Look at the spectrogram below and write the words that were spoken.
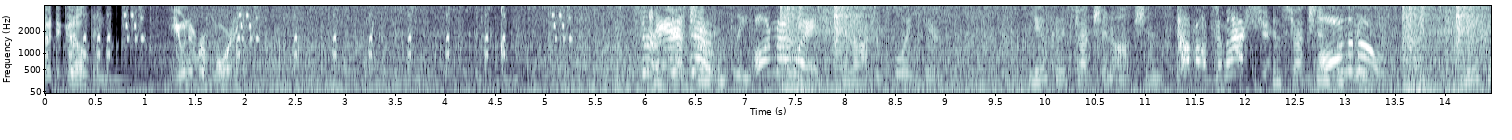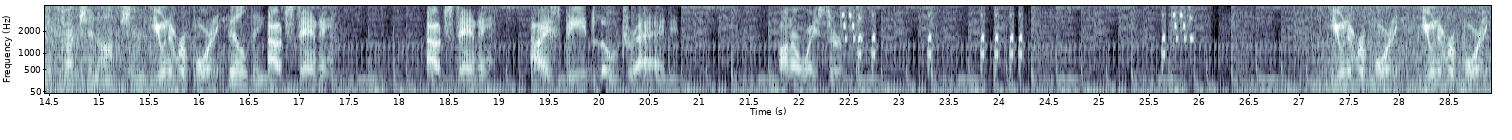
Good to go. Building. Unit reporting. Sir, Construction complete. On my way. Cannot deploy here. New construction options. How about some action? Construction On the complete. move. New construction options. Unit reporting. Building. Outstanding. Outstanding. High speed, low drag. On our way, sir. Unit reporting. Unit reporting.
